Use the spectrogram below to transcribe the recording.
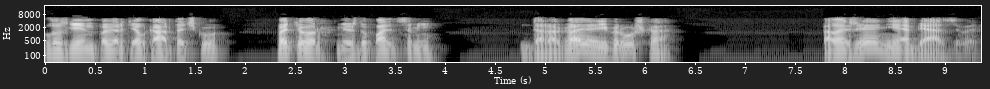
Лузгин повертел карточку, потер между пальцами. Дорогая игрушка. Положение обязывает.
